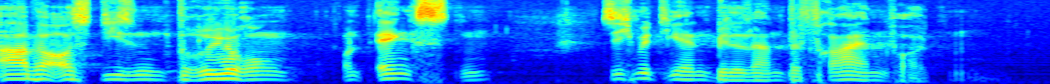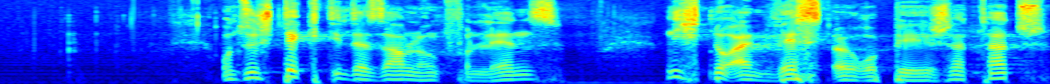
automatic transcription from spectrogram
aber aus diesen Berührungen und Ängsten sich mit ihren Bildern befreien wollten. Und so steckt in der Sammlung von Lenz nicht nur ein westeuropäischer Touch,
